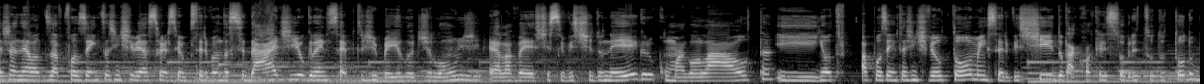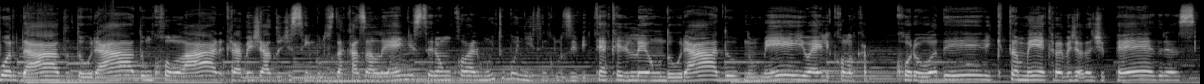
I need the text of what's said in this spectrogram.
Da janela dos aposentos, a gente vê a Cersei observando a cidade e o grande septo de Baelor de longe. Ela veste esse vestido negro com uma gola alta. E em outro aposento, a gente vê o Tommen ser vestido, tá com aquele sobretudo todo bordado, dourado, um colar cravejado de símbolos da casa Lannister. É um colar muito bonito, inclusive. Tem aquele leão dourado no meio, aí ele coloca a coroa dele, que também é cravejada de pedras,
